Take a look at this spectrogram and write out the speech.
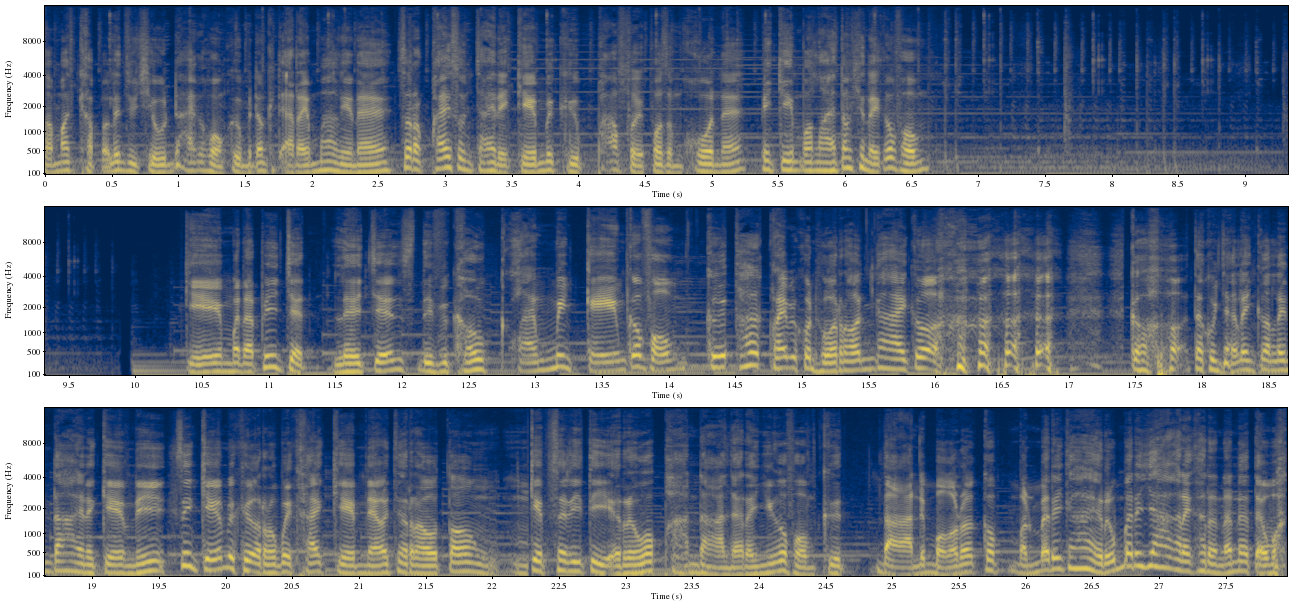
สามารถขับรถเล่นชิวๆได้ก็ผมคือไม่ต้องคิดอะไรมากเลยนะสำหรับใครสนใจในเกมก็คือภาพสวยพอสมควรนะเป็นเกมออนไลน์ต้องเช่ไหนก็ผมเกมระดับที่ 7 Legends Difficult Climbing Game ครับผม คือถ้าใครเป็นคนหัวร้อนง่ายก็ ก็ถ้าคุณอยากเล่นก็เล่นได้นะเกมนี้ ซึ่งเกมนี่คือเราไปคล้ายเกมแนวที่เราต้องเก็บสถิติหรือว่าผ่านด่านอะไรอย่างนี้ก็ผมคือด่านเนี่ยบอกแล้วก็มันไม่ได้ง่ายหรือไม่ได้ยากอะไรขนาดนั้นนะแต่ว่า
